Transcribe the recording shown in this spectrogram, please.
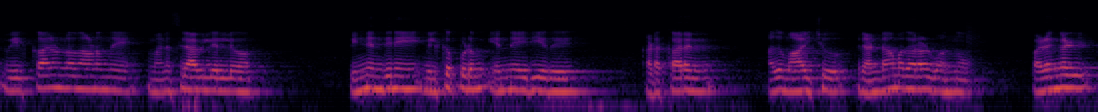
വിൽക്കാനുള്ളതാണെന്ന് മനസ്സിലാവില്ലല്ലോ. പിന്നെന്തിനെ വിൽക്കപ്പെടും എന്ന് എഴുതിയത്? കടക്കാരൻ അത് മായ്ച്ചു. രണ്ടാമതൊരാൾ വന്നു. പഴങ്ങൾ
